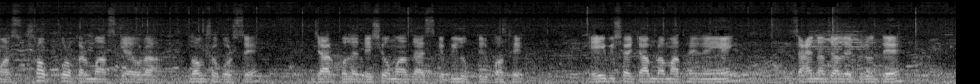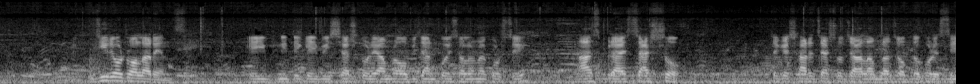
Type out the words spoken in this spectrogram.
মাছ, সব প্রকার মাছকে ওরা ধ্বংস করছে, যার ফলে দেশীয় মাছ আজকে বিলুপ্তির পথে। এই বিষয়টা আমরা মাথায় নিয়েই চায়না জালের বিরুদ্ধে জিরো টলারেন্স, এই নীতিকেই বিশ্বাস করে আমরা অভিযান পরিচালনা করছি। আজ প্রায় চারশো থেকে সাড়ে চারশো জাল আমরা জব্দ করেছি।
